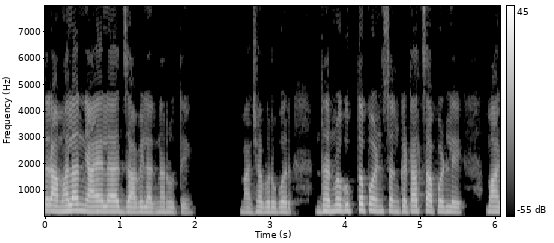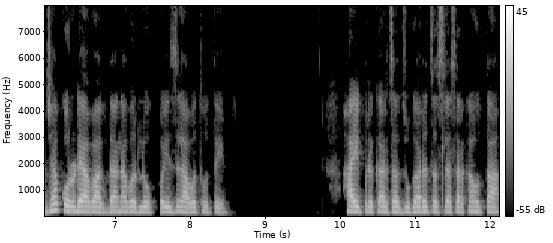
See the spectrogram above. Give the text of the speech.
तर आम्हाला न्यायालयात जावे लागणार होते. माझ्याबरोबर धर्मगुप्त पण संकटात सापडले. माझ्या कोरड्या वागदानावर लोक पैज लावत होते. हा एक प्रकारचा जुगारच असल्यासारखा होता.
